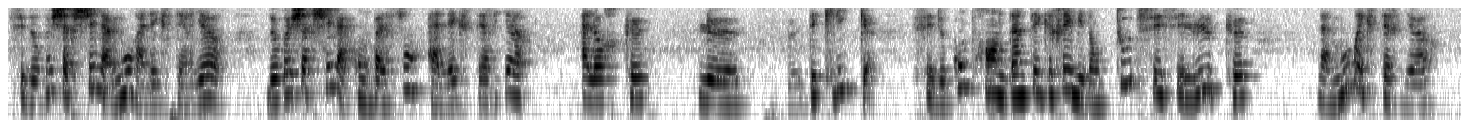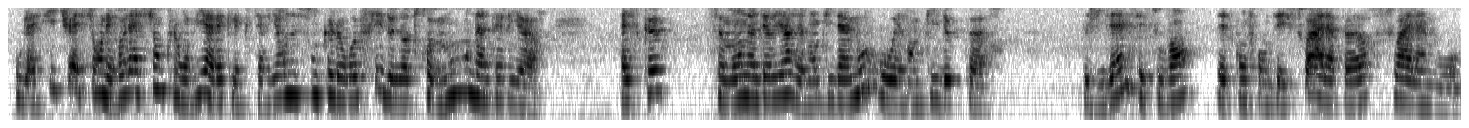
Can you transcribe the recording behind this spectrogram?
c'est de rechercher l'amour à l'extérieur de rechercher la compassion à l'extérieur, alors que le déclic, c'est de comprendre, d'intégrer, mais dans toutes ces cellules, que l'amour extérieur ou la situation, les relations que l'on vit avec l'extérieur ne sont que le reflet de notre monde intérieur. Est-ce que ce monde intérieur est rempli d'amour ou est rempli de peur? Le dilemme, c'est souvent d'être confronté soit à la peur, soit à l'amour.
